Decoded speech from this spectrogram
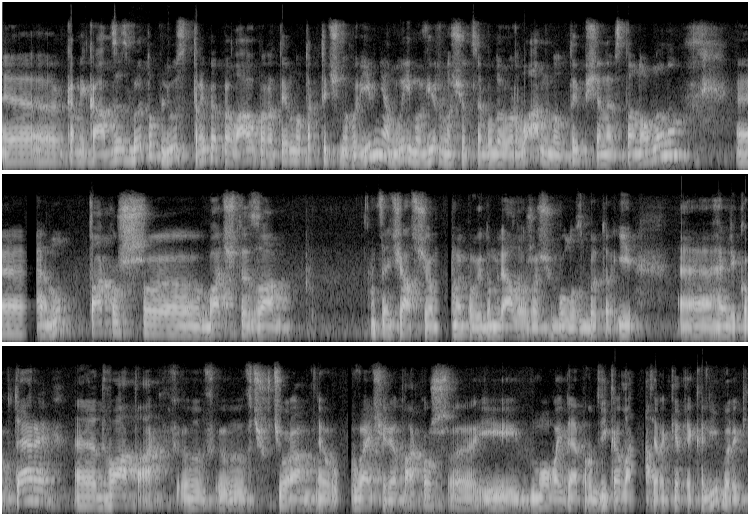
е, камікадзе збито, плюс 3 БПЛА оперативно-тактичного рівня. Ну ймовірно, що це були Орлани, але тип ще не встановлено. Ну також бачите за цей час, що ми повідомляли вже, що було збито і гелікоптери. е, Два так вчора е, ввечері. Також е, і мова йде про дві крилаті ракети калібр, які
